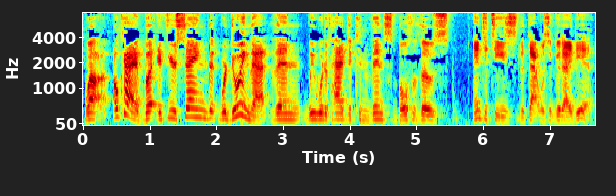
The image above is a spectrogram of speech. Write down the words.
Well, okay, but if you're saying that we're doing that, then we would have had to convince both of those entities that that was a good idea.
